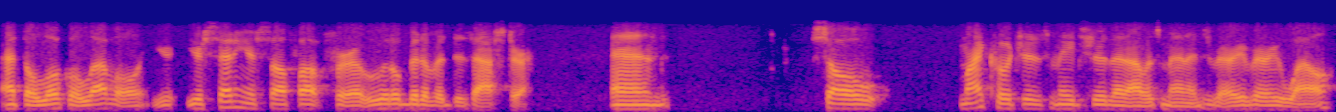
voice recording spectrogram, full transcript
at the local level, you're you're setting yourself up for a little bit of a disaster. And so my coaches made sure that I was managed very, very well.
